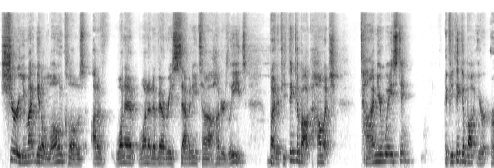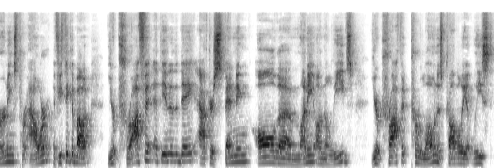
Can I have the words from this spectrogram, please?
sure, you might get a loan closed out of one out, one out of every 70 to 100 leads. But if you think about how much time you're wasting, if you think about your earnings per hour, if you think about your profit at the end of the day after spending all the money on the leads, your profit per loan is probably at least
